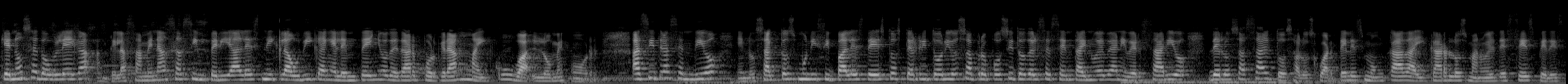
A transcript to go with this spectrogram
que no se doblega ante las amenazas imperiales ni claudica en el empeño de dar por Granma y Cuba lo mejor. Así trascendió en los actos municipales de estos territorios a propósito del 69 aniversario de los asaltos a los cuarteles Moncada y Carlos Manuel de Céspedes,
